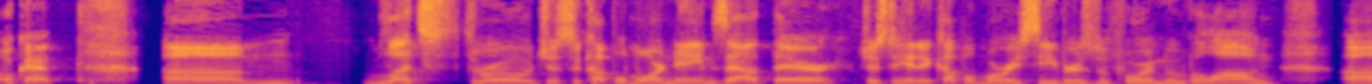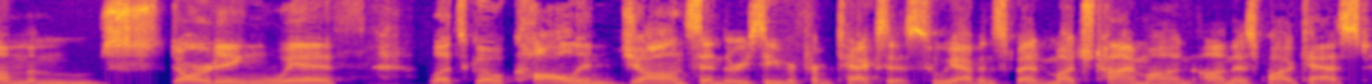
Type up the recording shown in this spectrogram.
Okay. Um, let's throw just a couple more names out there, just to hit a couple more receivers before we move along. Um, starting with, let's go Collin Johnson, the receiver from Texas, who we haven't spent much time on on this podcast.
